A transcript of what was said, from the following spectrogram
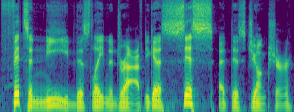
fits a need this late in the draft. You get assists at this juncture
